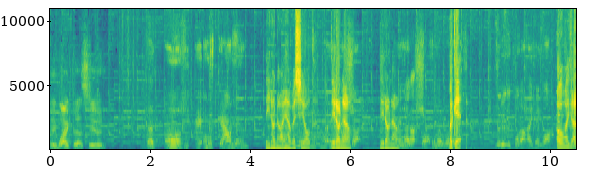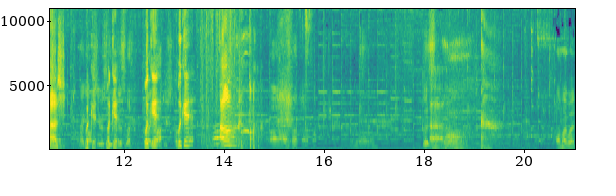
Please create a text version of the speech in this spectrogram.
They wiped us, dude. The, oh, he, I almost downed him. They don't know I have a shield. They don't know. They don't know. And I got shot from the right. Look it. Literally pulled out my Hemlok. Oh my gosh. Oh Look it. Look it. Look oh it. Look it. Oh. Um, but, on my way.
